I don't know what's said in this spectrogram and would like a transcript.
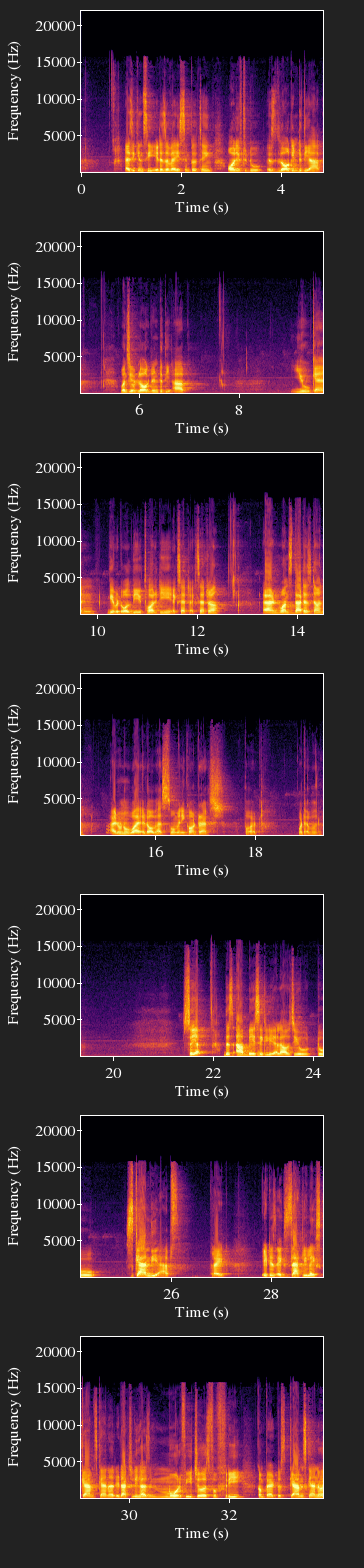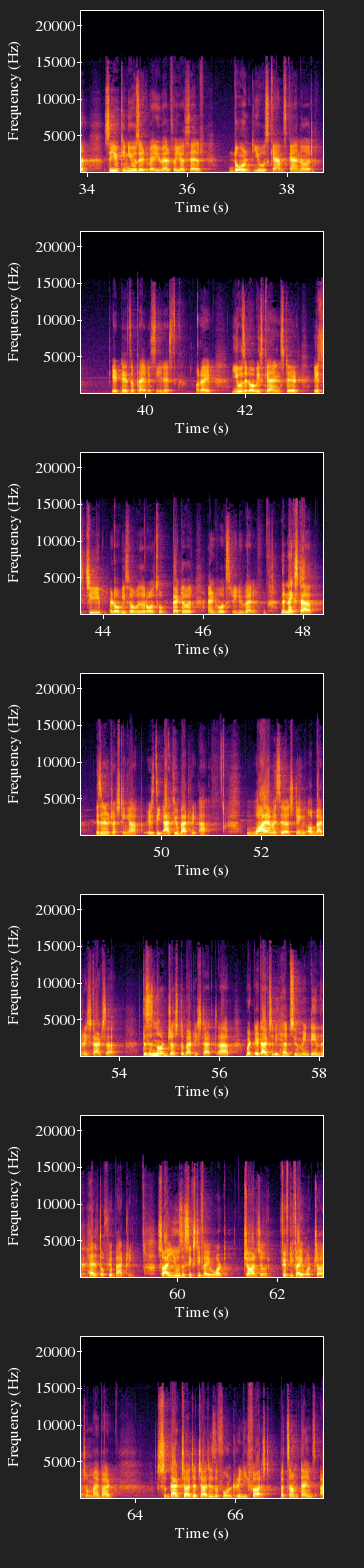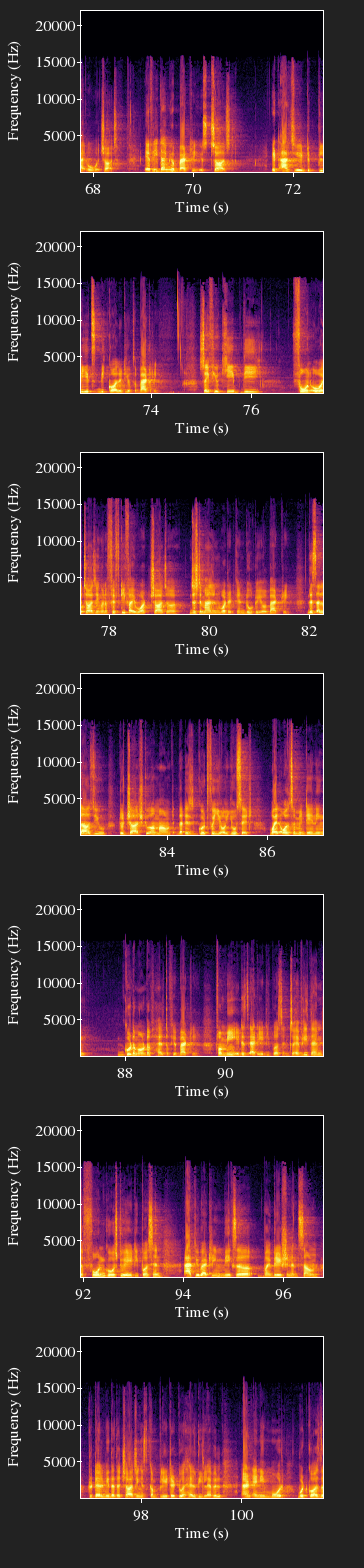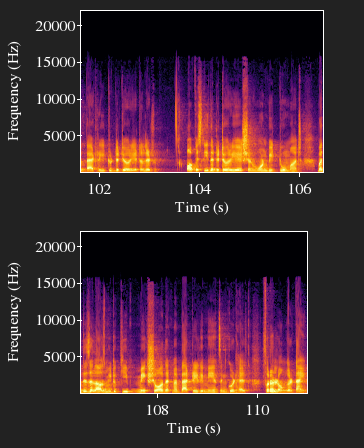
As you can see, it is a very simple thing. All you have to do is log into the app. Once you have logged into the app, you can give it all the authority, etc. etc. And once that is done, I don't know why Adobe has so many contracts, but whatever. So yeah, this app basically allows you to scan the apps right? It is exactly like scam scanner. It actually has more features for free compared to scam scanner. So you can use it very well for yourself. Don't use scam scanner. It is a privacy risk alright use adobe scan instead it's cheap adobe servers are also better and works really well the next app is an interesting app it is the AccuBattery app why am I suggesting a battery stats app? This is not just a battery stats app, but it actually helps you maintain the health of your battery. So I use a 65 watt charger, 55 watt charger, my bad. So that charger charges the phone really fast, but sometimes I overcharge. Every time your battery is charged, it actually depletes the quality of the battery. So if you keep the phone overcharging on a 55 watt charger, just imagine what it can do to your battery. This allows you to charge to amount that is good for your usage while also maintaining good amount of health of your battery. For me it is at 80%. So every time the phone goes to 80%, AccuBattery makes a vibration and sound to tell me that the charging is completed to a healthy level and any more would cause the battery to deteriorate a little. Obviously the deterioration won't be too much but this allows me to keep make sure that my battery remains in good health for a longer time.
